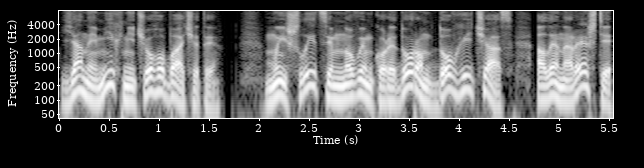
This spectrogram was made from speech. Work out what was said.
я не міг нічого бачити. Ми йшли цим новим коридором довгий час, але нарешті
